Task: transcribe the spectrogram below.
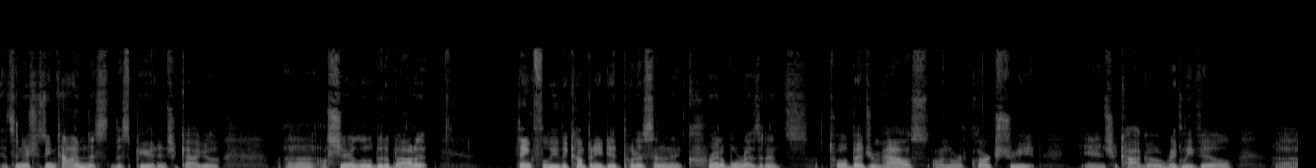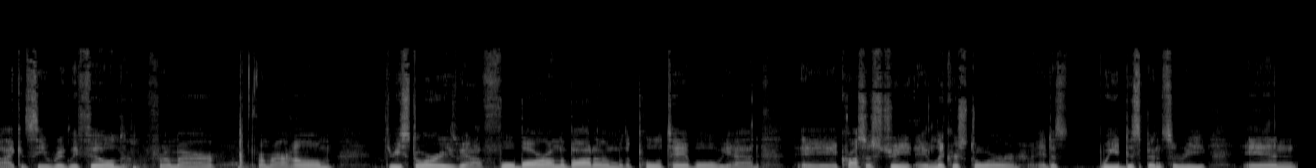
it's an interesting time this this period in Chicago. Uh, I'll share a little bit about it. Thankfully, the company did put us in an incredible residence, a 12 bedroom house on North Clark Street in Chicago, Wrigleyville. Uh, I could see Wrigley Field from our from our home. Three stories. We had a full bar on the bottom with a pool table. We had a across the street a liquor store, a dis- weed dispensary, and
